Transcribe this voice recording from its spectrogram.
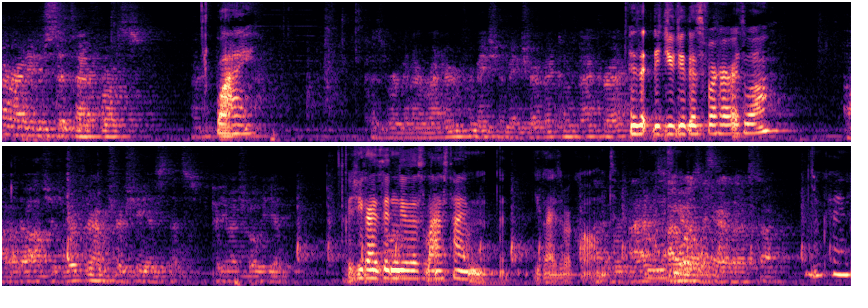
Alrighty, just sit tight for us. Why? Because we're gonna render information, make sure everything comes back correct. Is it, did you do this for her as well? Our other officers work there, I'm sure she is. That's pretty much what we do. Because you guys didn't do this last time that you guys were called. I- I wasn't here last time. Okay.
